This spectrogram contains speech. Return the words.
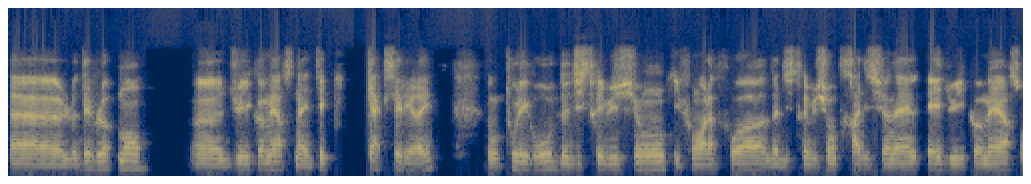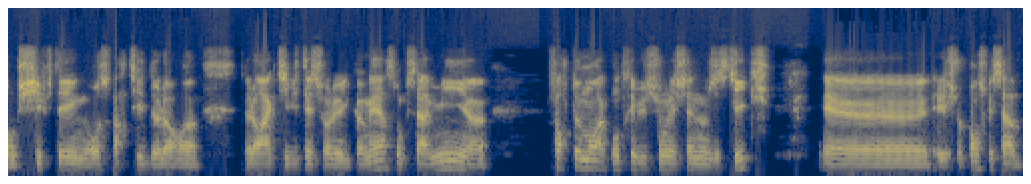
le développement du e-commerce n'a été qu'accéléré. Donc tous les groupes de distribution qui font à la fois de la distribution traditionnelle et du e-commerce ont shifté une grosse partie de leur euh, de leur activité sur le e-commerce. Donc ça a mis euh, fortement à contribution les chaînes logistiques. Euh, et je pense que ça,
